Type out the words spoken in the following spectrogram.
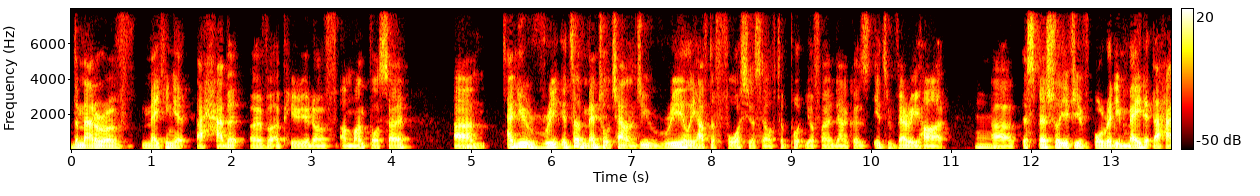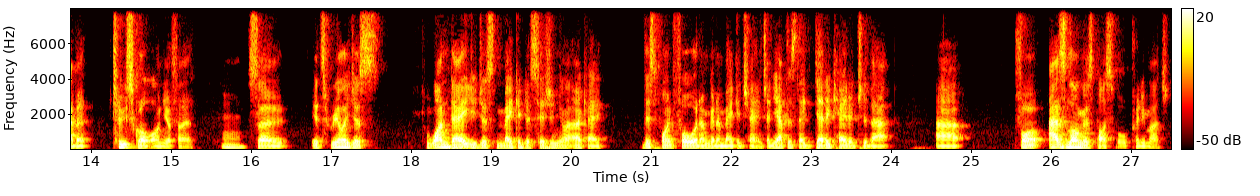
the matter of making it a habit over a period of a month or so. Um, and you re- it's a mental challenge. You really have to force yourself to put your phone down because it's very hard, Mm, uh, especially if you've already made it a habit to scroll on your phone. mm, So it's really just one day you just make a decision. You're like, okay, this point forward, I'm going to make a change, and you have to stay dedicated to that uh, for as long as possible, pretty much.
